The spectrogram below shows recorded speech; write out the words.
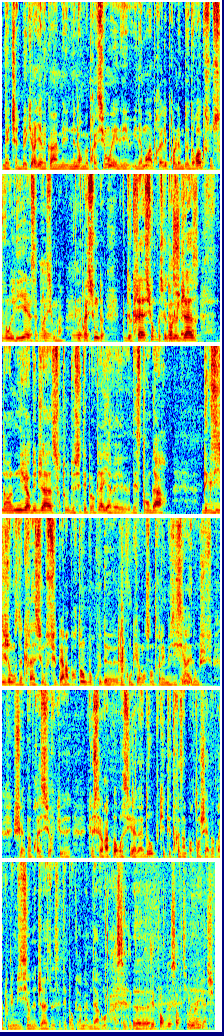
Mais Chet Baker, il y avait quand même une énorme pression et évidemment après les problèmes de drogue sont souvent liés à cette Oui. pression-là, une pression de, de création parce que dans Bien le sûr. jazz, dans l'univers du jazz, surtout de cette époque-là, il y avait des standards d'exigence de création super importants, beaucoup de, de concurrence entre les musiciens et donc je, je suis à peu près sûr que que ce rapport aussi à la dope, qui était très important chez à peu près tous les musiciens de jazz de cette époque-là, même d'avant, Ah, c'est des, Euh, portes- des portes de sortie, oui, ouais, bien sûr.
